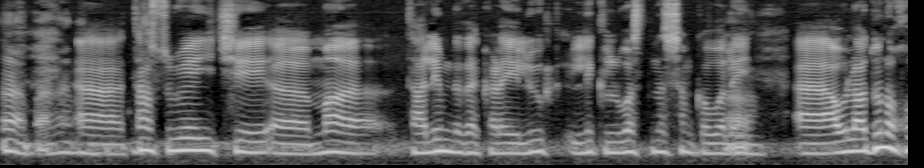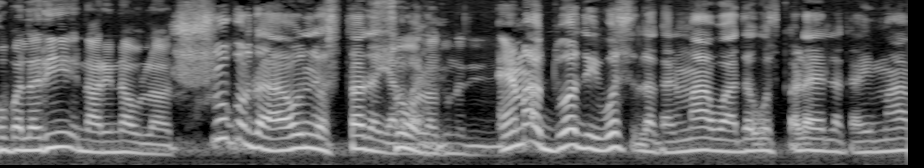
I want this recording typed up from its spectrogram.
خراب هغه تاسو وی چې ما تعلیم نه کړی لیک لوست نشم کولای اولادونه خو بلري نارینه اولاد. شکر دا او استاد یا څو اولادونه دي؟ اما دوه دی وس لکه ما واده وس کړه لکه ما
